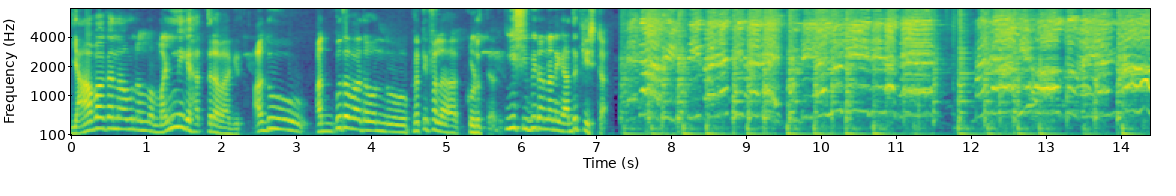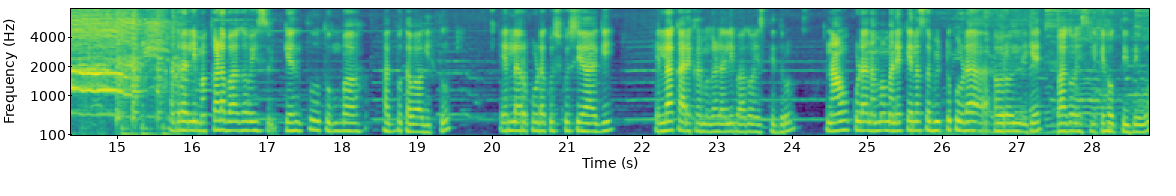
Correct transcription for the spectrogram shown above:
ಯಾವಾಗ ನಾವು ನಮ್ಮ ಮಣ್ಣಿಗೆ ಹತ್ತಿರವಾಗಿ, ಅದು ಅದ್ಭುತವಾದ ಒಂದು ಪ್ರತಿಫಲ ಕೊಡುತ್ತೆ ಅದು. ಈ ಶಿಬಿರ ನನಗೆ ಅದಕ್ಕಿಷ್ಟ ಅದರಲ್ಲಿ ಮಕ್ಕಳ ಭಾಗವಹಿಸುವಿಕೆ ಅಂತೂ ತುಂಬ ಅದ್ಭುತವಾಗಿತ್ತು. ಎಲ್ಲರೂ ಕೂಡ ಖುಷಿ ಖುಷಿಯಾಗಿ ಎಲ್ಲ ಕಾರ್ಯಕ್ರಮಗಳಲ್ಲಿ ಭಾಗವಹಿಸ್ತಿದ್ರು. ನಾವು ಕೂಡ ನಮ್ಮ ಮನೆ ಕೆಲಸ ಬಿಟ್ಟು ಕೂಡ ಅವರೊಂದಿಗೆ ಭಾಗವಹಿಸಲಿಕ್ಕೆ ಹೋಗ್ತಿದ್ದೆವು.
